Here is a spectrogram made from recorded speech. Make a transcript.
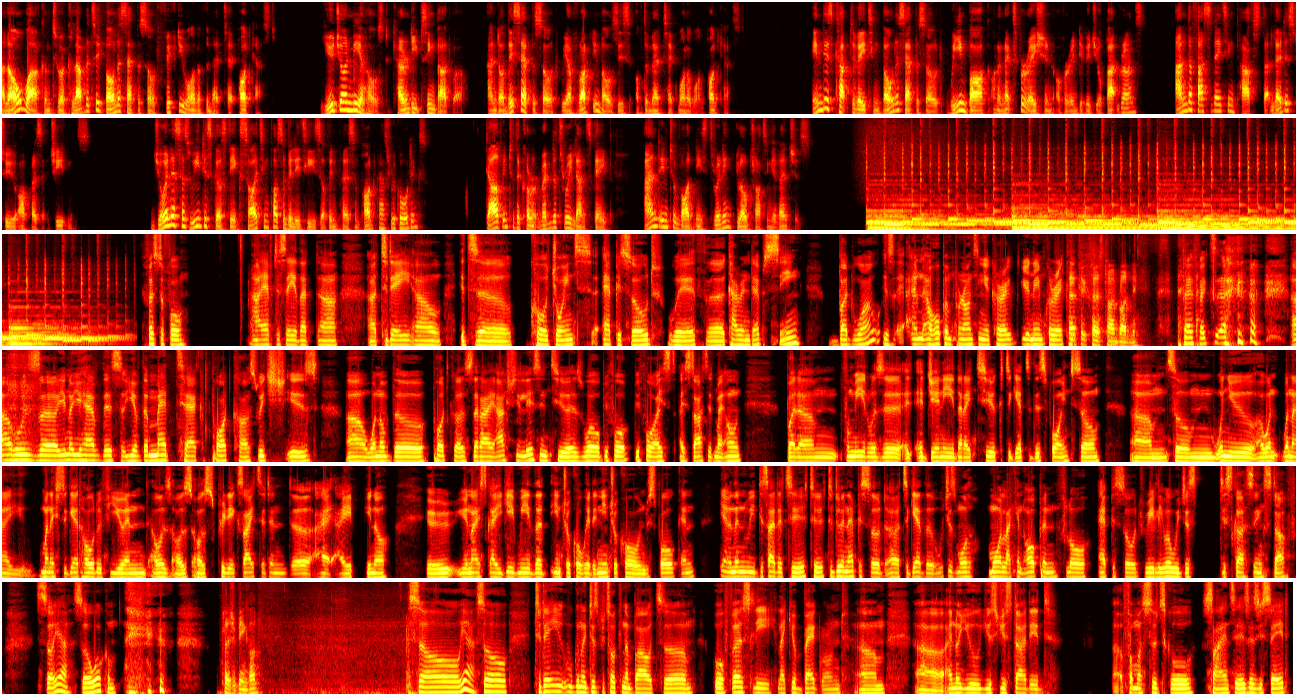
Hello, welcome to a collaborative bonus episode 51 of the MedTech podcast. You join me, your host, Karandeep Singh Badwal, and on this episode, we have Rodney Moses of the MedTech 101 podcast. In this captivating bonus episode, we embark on an exploration of our individual backgrounds and the fascinating paths that led us to our present achievements. Join us as we discuss the exciting possibilities of in person podcast recordings, delve into the current regulatory landscape, and into Rodney's thrilling globetrotting adventures. First of all, I have to say that uh, uh, today uh, it's a co-joint episode with uh, Karandeep Singh Badwal. Is and I hope I'm pronouncing your correct your name correctly. Perfect first time, Rodney. Perfect. uh, who's uh, you know you have this you have the MedTech podcast, which is uh, one of the podcasts that I actually listened to as well before before I I started my own. But um, for me, it was a, a journey that I took to get to this point. So um, so um, when you uh, when when I managed to get hold of you, and I was I was I was pretty excited, and uh, I I you know you're you're a nice guy. You gave me the intro call. We had an intro call and we spoke, and yeah, and then we decided to to to do an episode uh, together, which is more more like an open floor episode, really, where we're just discussing stuff. So yeah, so welcome. Pleasure being on. So yeah, so today we're gonna just be talking about. Um, well, firstly, like your background. Um, uh, I know you you you studied uh, pharmaceutical sciences, as you said,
